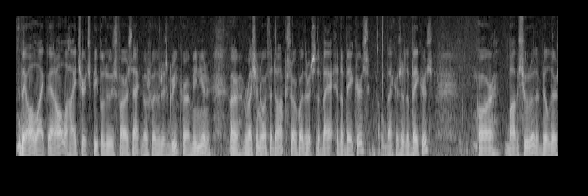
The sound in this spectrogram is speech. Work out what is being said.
they all like that. All the high church people do as far as that goes, whether it's Greek or Armenian or, or Russian Orthodox or whether it's the, ba- the Bakkers, the Bakkers are the Bakkers, or Bob Schuller that build their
